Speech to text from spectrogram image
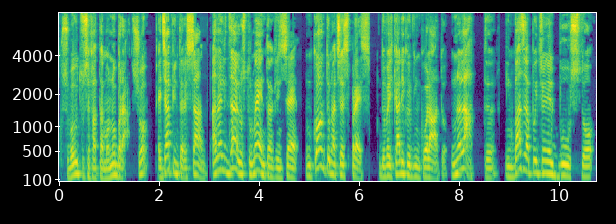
soprattutto se fatta a monobraccio, è già più interessante. Analizzare lo strumento anche in sé. Un conto è una chest press, dove il carico è vincolato. Una lat, in base alla posizione del busto,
